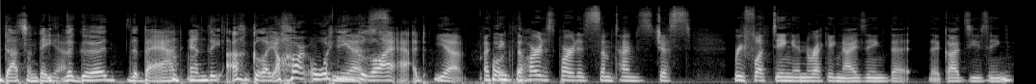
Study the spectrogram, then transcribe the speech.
doesn't he? Yeah. The good, the bad, and the ugly. Aren't we yes. glad? Yeah. I think the hardest part is sometimes just reflecting and recognizing that, that God's using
